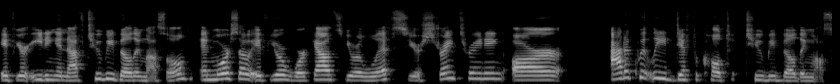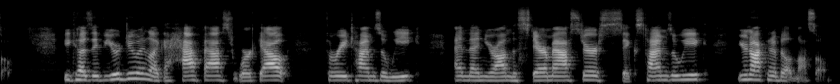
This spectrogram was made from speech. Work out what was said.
if you're eating enough to be building muscle, and more so if your workouts, your lifts, your strength training are adequately difficult to be building muscle. Because if you're doing like a half assed workout three times a week and then you're on the Stairmaster six times a week, you're not going to build muscle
